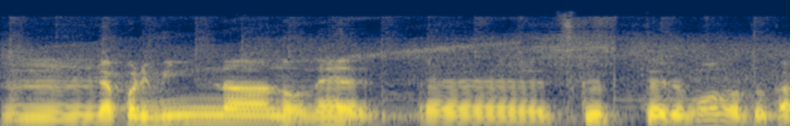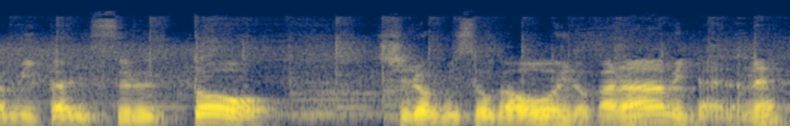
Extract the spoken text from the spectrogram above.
うん、やっぱりみんなのね、えー、作ってるものとか見たりすると、白味噌が多いのかなみたいなね、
